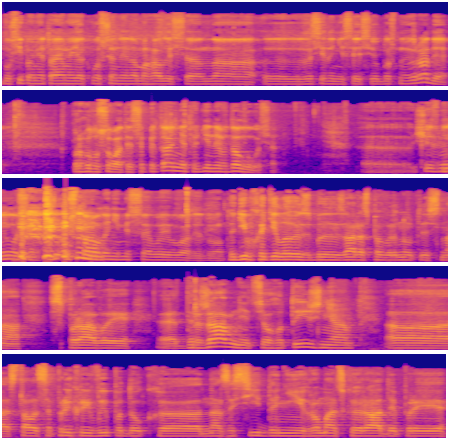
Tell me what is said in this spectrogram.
бо всі пам'ятаємо, як восени намагалися на засіданні сесії обласної ради проголосувати це питання, тоді не вдалося. Е, Що змінилося у ставленні місцевої влади до Тоді б хотілося б зараз повернутися на справи е, державні цього тижня. е, Сталося прикрий випадок е, на засіданні громадської ради при е,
